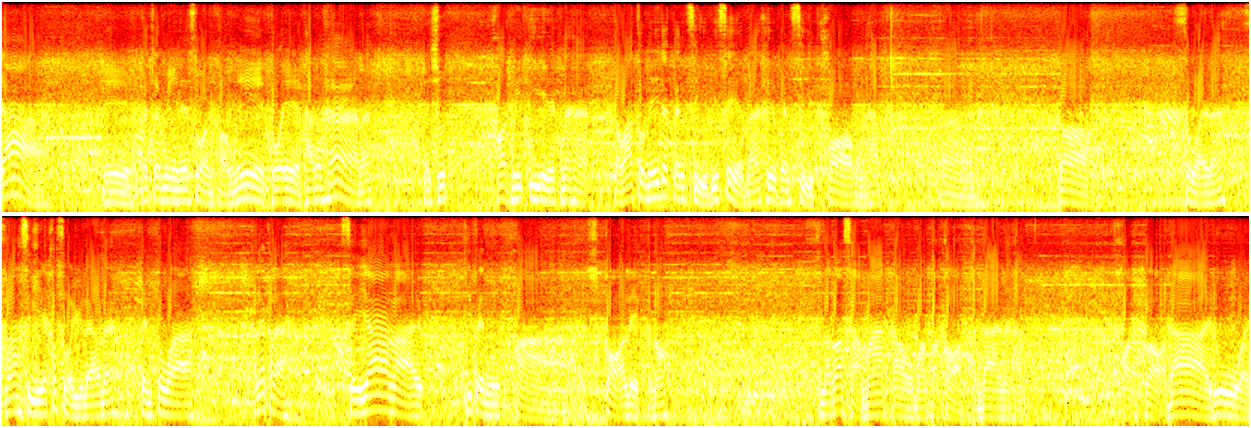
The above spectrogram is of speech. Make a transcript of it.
ย่านี่ก็จะมีในส่วนของนี่ตัวเอกทั้ง 5 นะ ในชุดคอ s มิด EX นะฮะ แต่ว่าตัวนี้จะเป็นสีพิเศษนะ คือเป็นสีทองนะครับ อ่า ก็สวยนะว่าสีเขาสวยอยู่แล้วนะ เป็นตัวเรียกอะไรเซย่าลายที่เป็นขาเกาะเหล็กเนาะ แล้วก็สามารถเอามาประกอบกันได้นะครับถอดเกราะได้ด้วย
